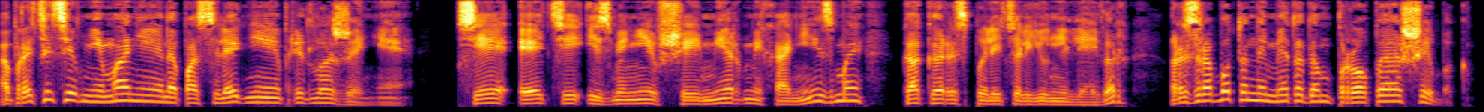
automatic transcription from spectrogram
Обратите внимание на последнее предложение. Все эти изменившие мир механизмы, как и распылитель Unilever, разработаны методом проб и ошибок.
